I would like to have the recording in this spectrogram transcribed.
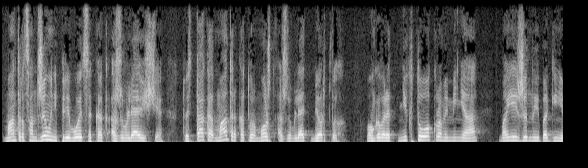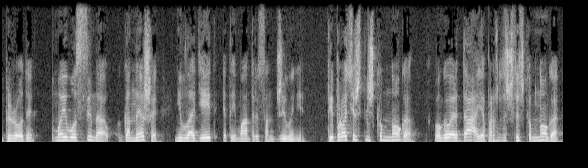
Мантра Сандживани переводится как оживляющая. То есть та мантра, которая может оживлять мертвых. Он говорит, никто, кроме меня, моей жены, богини природы, моего сына Ганеши, не владеет этой мантрой Сандживани. Ты просишь слишком много. Он говорит, да, я прошу слишком много,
